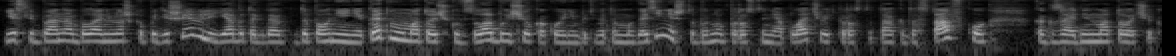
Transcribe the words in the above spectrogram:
Если бы она была немножко подешевле, я бы тогда в дополнение к этому моточку взяла бы еще какой-нибудь в этом магазине, чтобы, ну, просто не оплачивать просто так доставку, как за один моточек.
